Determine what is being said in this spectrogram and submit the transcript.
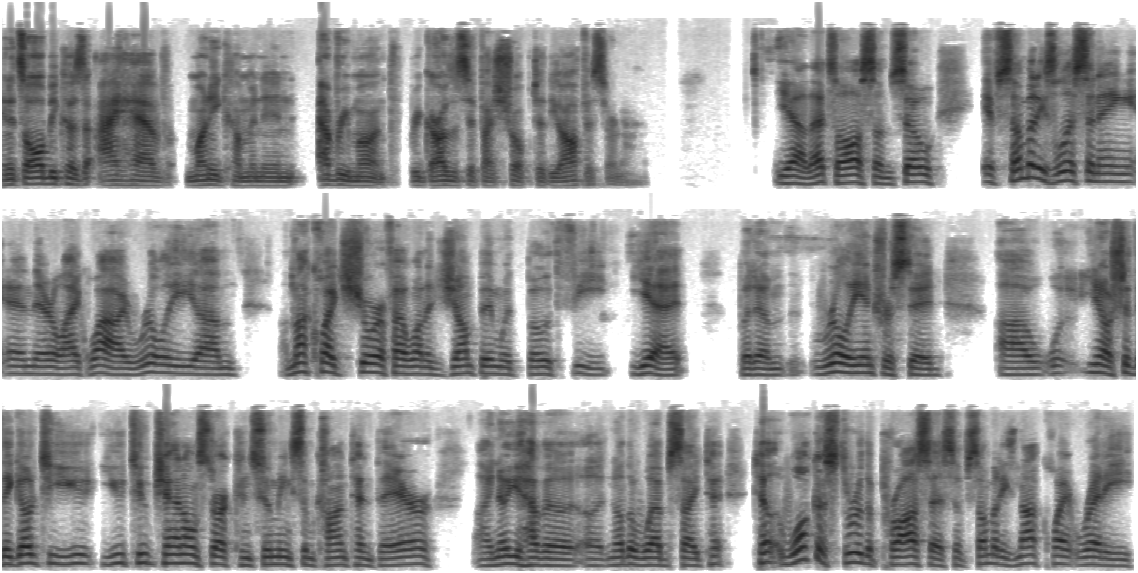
And it's all because I have money coming in every month, regardless if I show up to the office or not. Yeah, that's awesome. So if somebody's listening and they're like, wow, I really um I'm not quite sure if I want to jump in with both feet yet, but I'm really interested. uh, you know, should they go to you, YouTube channel and start consuming some content there? I know you have a, another website. T- tell, walk us through the process if somebody's not quite ready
